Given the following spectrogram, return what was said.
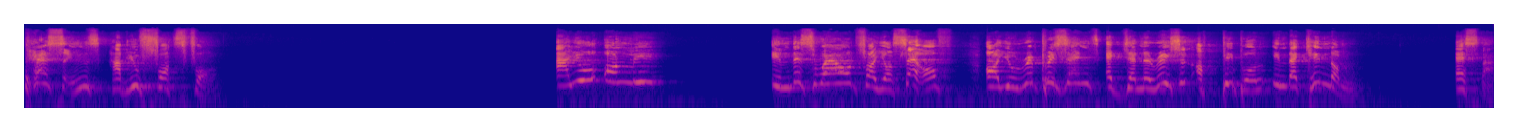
persons have you fought for? Are you only in this world for yourself or you represent a generation of people in the kingdom. Esther,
